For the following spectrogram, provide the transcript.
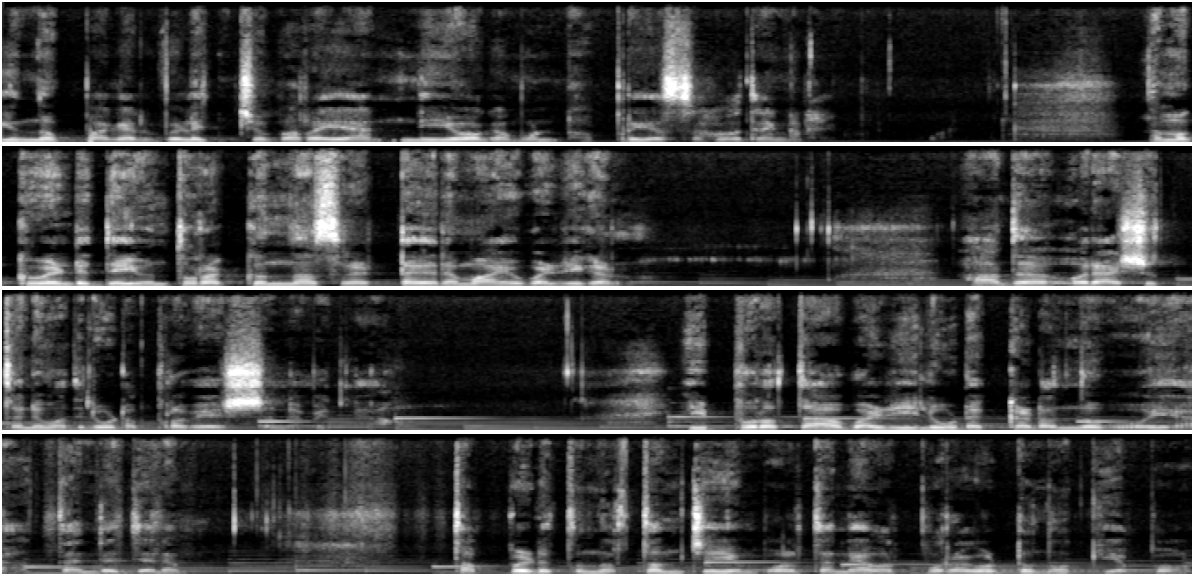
ഇന്ന് പകൽ വിളിച്ചു പറയാൻ നിയോഗമുണ്ട് പ്രിയ സഹോദരങ്ങളെ? നമുക്ക് വേണ്ടി ദൈവം തുറക്കുന്ന ശ്രേഷ്ഠകരമായ വഴികൾ അത് ഒരശുദ്ധനും അതിലൂടെ പ്രവേശനമില്ല. ഇപ്പുറത്ത് ആ വഴിയിലൂടെ കടന്നുപോയ തന്റെ ജനം തപ്പെടുത്ത് നൃത്തം ചെയ്യുമ്പോൾ തന്നെ അവർ പുറകോട്ട് നോക്കിയപ്പോൾ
